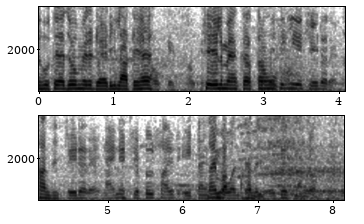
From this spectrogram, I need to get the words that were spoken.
होते हैं जो मेरे डैडी लाते हैं। ओके ओके सेल मैं करता हूँ। बेसिकली ये ट्रेडर है? हाँ जी। ट्रेडर है। Nine eight triple five eight nine one seven. Is number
